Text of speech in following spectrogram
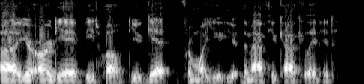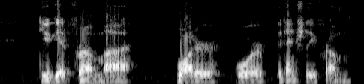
uh, your RDA of B12 do you get from what you, you the math you calculated? Do you get from uh, water or potentially from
